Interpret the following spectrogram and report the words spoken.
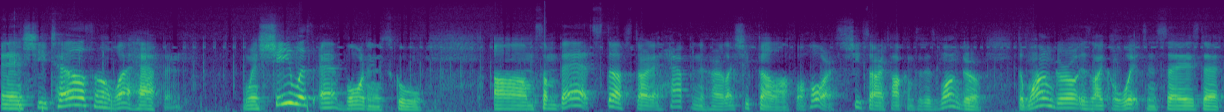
And she tells him what happened. When she was at boarding school, um, some bad stuff started happening to her, like she fell off a horse. She started talking to this one girl. The one girl is like a witch and says that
